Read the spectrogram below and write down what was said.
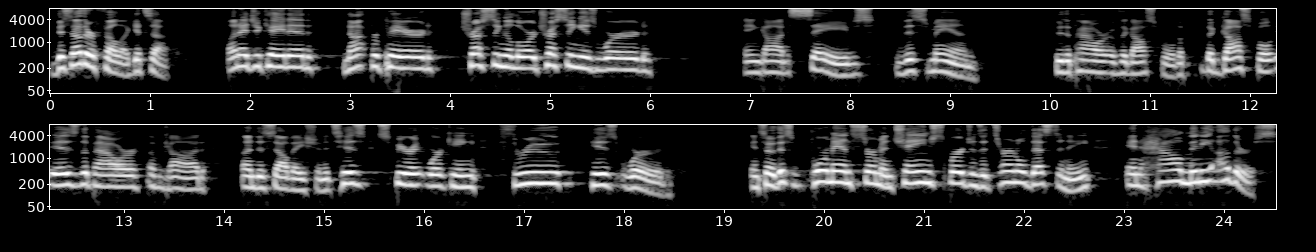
this other fella gets up, uneducated, not prepared, trusting the Lord, trusting his word, and God saves this man through the power of the gospel. The, the gospel is the power of God unto salvation. It's his spirit working through his word. And so this poor man's sermon changed Spurgeon's eternal destiny and how many others,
